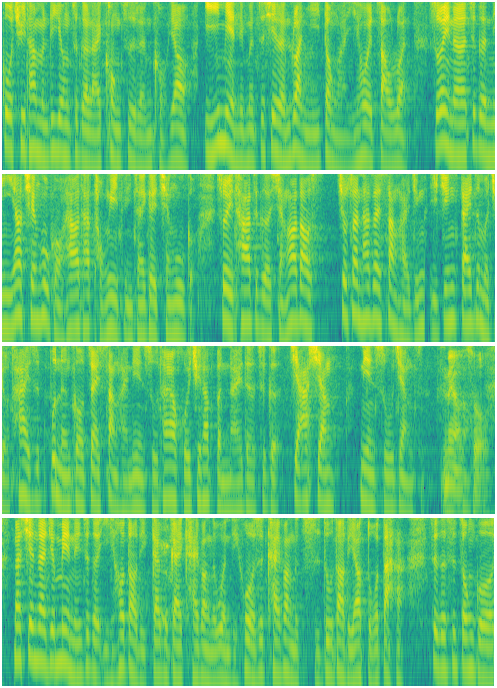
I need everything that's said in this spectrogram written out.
过去他们利用这个来控制人口，要以免你们这些人乱移动啊，以后会造乱。所以呢，这个你要迁户口，还要他同意你才可以迁户口。所以他这个想要到，就算他在上海已经已经待这么久，他还是不能够在上海念书，他要回去他本来的这个家乡。念书这样子没有错，那现在就面临这个以后到底该不该开放的问题，或者是开放的尺度到底要多大？这个是中国，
